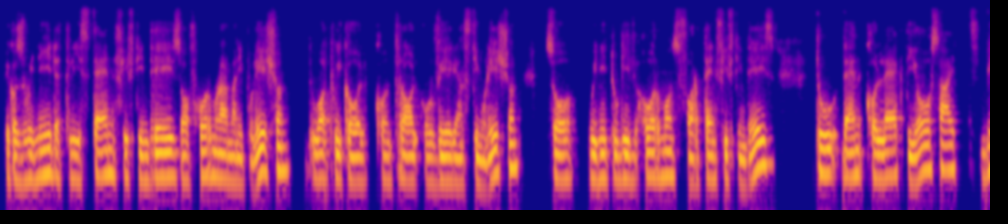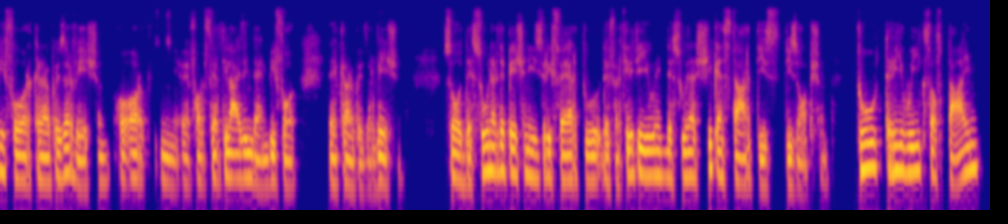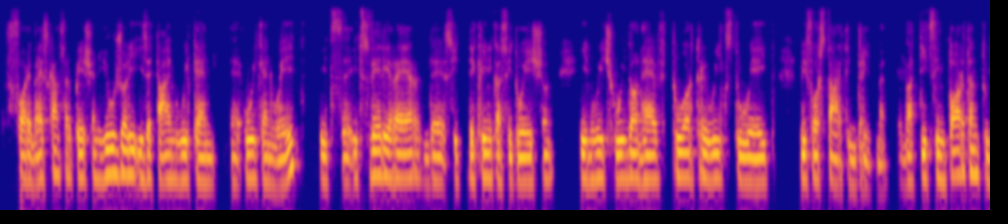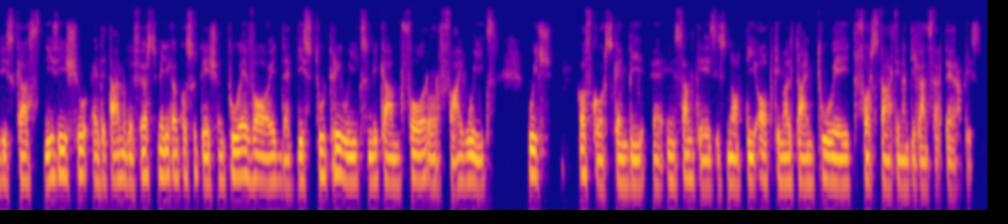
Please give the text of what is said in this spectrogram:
because we need at least 10, 15 days of hormonal manipulation, what we call control ovarian stimulation. So we need to give hormones for 10, 15 days to then collect the oocytes before cryopreservation or, or uh, for fertilizing them before uh, cryopreservation. So the sooner the patient is referred to the fertility unit, the sooner she can start this, this option. Two, three weeks of time for a breast cancer patient usually is a time we can uh, we can wait. It's it's very rare the the clinical situation in which we don't have two or three weeks to wait before starting treatment. But it's important to discuss this issue at the time of the first medical consultation to avoid that these two, three weeks become four or five weeks, which of course can be uh, in some cases not the optimal time to wait for starting anti-cancer therapies.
